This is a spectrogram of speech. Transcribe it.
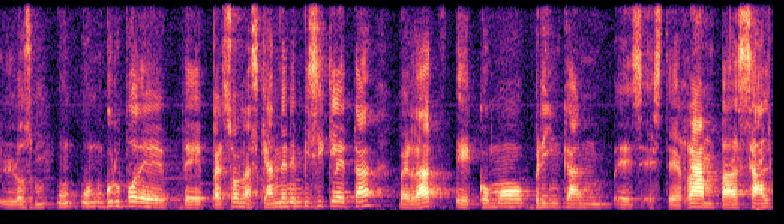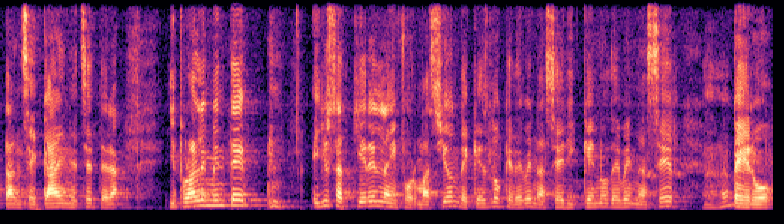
los, un, grupo de, personas que andan en bicicleta, ¿verdad? Eh, cómo brincan este, rampas, saltan, se caen, etcétera. Y probablemente ellos adquieren la información de qué es lo que deben hacer y qué no deben hacer, pero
